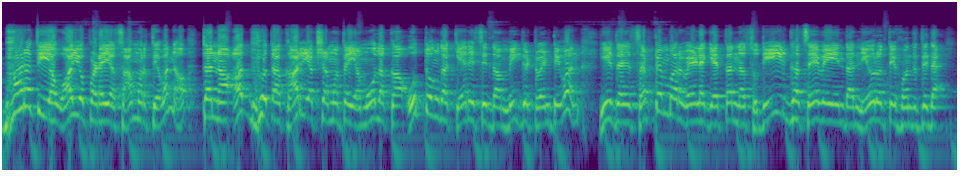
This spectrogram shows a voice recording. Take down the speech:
ಭಾರತೀಯ ವಾಯುಪಡೆಯ ಸಾಮರ್ಥ್ಯವನ್ನು ತನ್ನ ಅದ್ಭುತ ಕಾರ್ಯಕ್ಷಮತೆಯ ಮೂಲಕ ಉತ್ತುಂಗಕ್ಕೇರಿಸಿದ್ದ ಮಿಗ್ ಟ್ವೆಂಟಿ ಒನ್ ಇದೇ ಸೆಪ್ಟೆಂಬರ್ ವೇಳೆಗೆ ತನ್ನ ಸುದೀರ್ಘ ಸೇವೆಯಿಂದ ನಿವೃತ್ತಿ ಹೊಂದುತ್ತಿದೆ.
